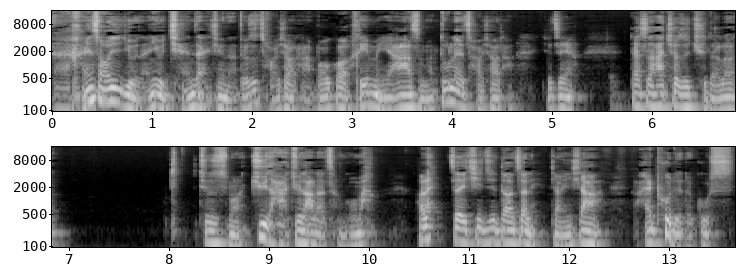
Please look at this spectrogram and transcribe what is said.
呃，很少有人有前瞻性的，都是嘲笑他，包括黑莓啊什么都来嘲笑他，就这样。但是他确实取得了，就是什么巨大巨大的成功嘛。好嘞，这一期就到这里，讲一下 iPod 的故事。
